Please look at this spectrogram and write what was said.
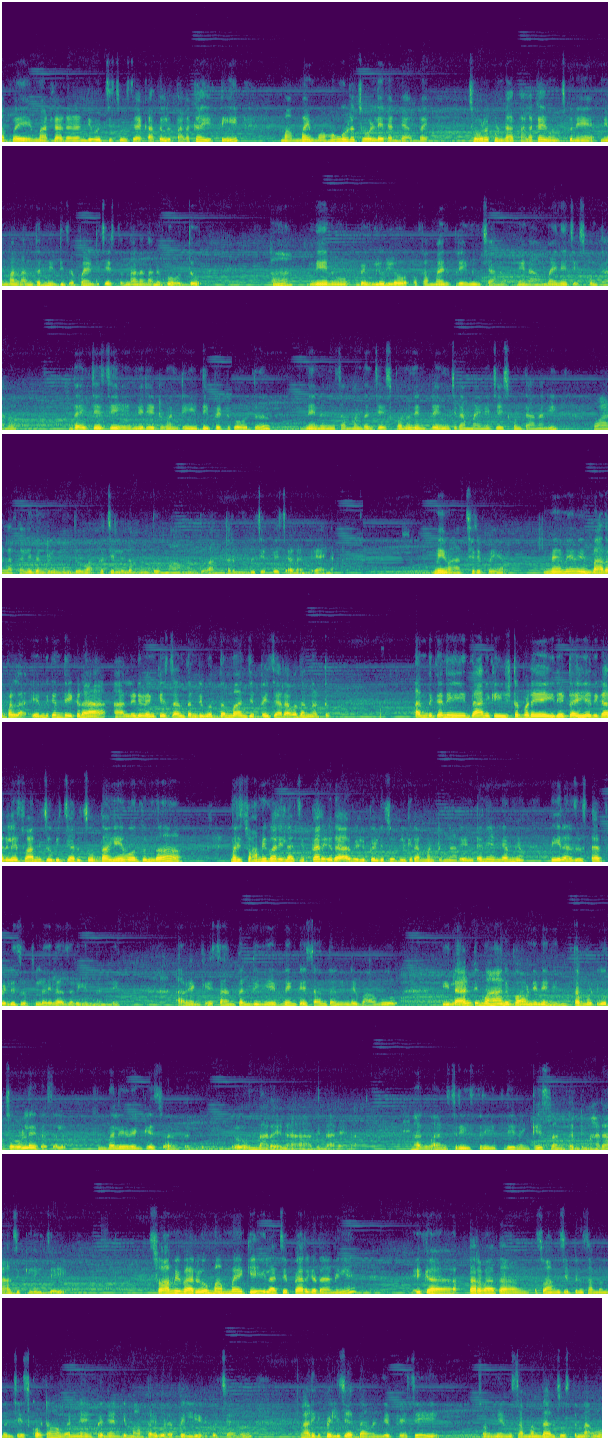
అబ్బాయి ఏం మాట్లాడాడండి? వచ్చి చూశాక అసలు తలకాయ ఎత్తి మా అమ్మాయి మొహం కూడా చూడలేదండి అబ్బాయి. చూడకుండా తలకాయ ఉంచుకునే మిమ్మల్ని అందరినీ డిసప్పాయింట్ చేస్తున్నానని అనుకోవద్దు. నేను బెంగళూరులో ఒక అమ్మాయిని ప్రేమించాను. నేను ఆ అమ్మాయినే చేసుకుంటాను. దయచేసి మీరు ఎటువంటి ఇది పెట్టుకోవద్దు. నేను సంబంధం చేసుకోను. నేను ప్రేమించిన అమ్మాయినే చేసుకుంటానని వాళ్ళ తల్లిదండ్రుల ముందు అక్క చెల్లెల ముందు మా ముందు అందరి ముందు చెప్పేశాడండి ఆయన. మేము ఆశ్చర్యపోయాం. మేమే మేము బాధపడలా. ఎందుకంటే ఇక్కడ ఆల్రెడీ వెంకటేశ్వర తండ్రి వద్దమ్మా అని చెప్పేశారు అవదన్నట్టు అందుకని దానికి ఇష్టపడే ఇదేట అయ్యేది కాదులే స్వామి చూపించారు చూద్దాం ఏమవుతుందో. మరి స్వామివారు ఇలా చెప్పారు కదా వీళ్ళు పెళ్ళి చూపులకి రమ్మంటున్నారు ఏంటని వెళ్ళాం మేము. తీరా చూస్తే ఆ పెళ్ళి చూపుల్లో ఇలా జరిగిందండి. ఆ వెంకటేశాంతండి ఏ వెంకటేశాంతండి బాబు? ఇలాంటి మహానుభావుని నేను ఇంత మటుకు చూడలేదు అసలు. భలే వెంకటేశ్వర తండ్రి. ఓం నారాయణ ఆది నారాయణ. భగవాన్ శ్రీ శ్రీ శ్రీ వెంకటేశ్వర తండ్రి మహారాజుకి జై. స్వామివారు మా అమ్మాయికి ఇలా చెప్పారు కదా అని. ఇక తర్వాత స్వామి చెప్పిన సంబంధం చేసుకోవటం అవన్నీ అయిపోయినాయండి. మా అబ్బాయి కూడా పెళ్ళిడికి వచ్చాడు. వాడికి పెళ్ళి చేద్దామని చెప్పేసి మేము సంబంధాలు చూస్తున్నాము.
